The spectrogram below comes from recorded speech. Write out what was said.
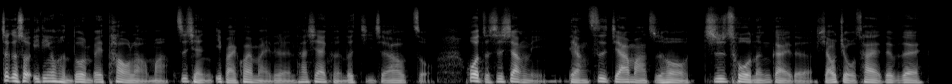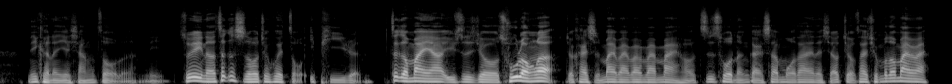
这个时候一定有很多人被套牢嘛。之前一百块买的人，他现在可能都急着要走，或者是像你两次加码之后知错能改的小韭菜，对不对？你可能也想走了，你所以呢，这个时候就会走一批人，这个卖压于是就出笼了，就开始卖卖卖卖卖，哈，知错能改善莫大焉的小韭菜全部都卖卖。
